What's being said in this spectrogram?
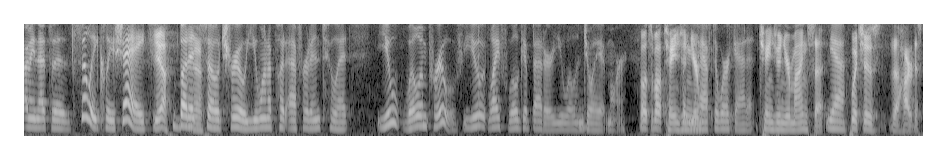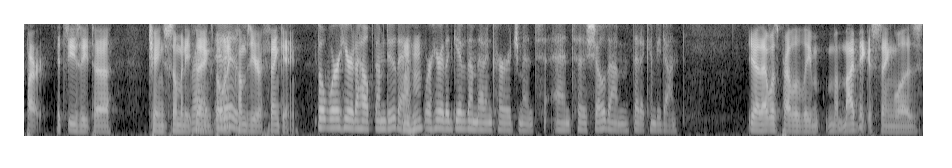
I mean, that's a silly cliche, Yeah, but it's yeah. so true. You want to put effort into it, you will improve. You life will get better. You will enjoy it more. Well, it's about changing you your You have to work at it. changing your mindset. Yeah. which is the hardest part. It's easy to change so many Right, things, but it when is. it comes to your thinking, But we're here to help them do that. Mm-hmm. We're here to give them that encouragement and to show them that it can be done. yeah, that was probably m- my biggest thing was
